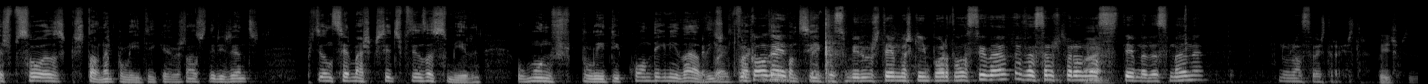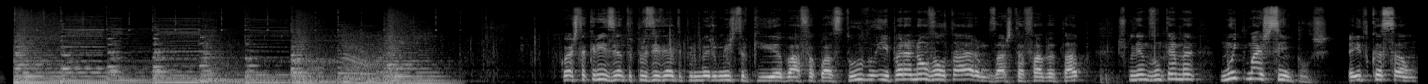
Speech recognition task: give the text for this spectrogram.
As pessoas que estão na política, os nossos dirigentes, precisam de ser mais crescidos, precisam de assumir o mundo político com dignidade. Isto, Bem, de porque facto, alguém tem que assumir os temas que importam à sociedade. Avançamos para o nosso tema da semana. no nosso Extra Extra. O país precisa. Com esta crise entre Presidente e Primeiro-Ministro que abafa quase tudo, e para não voltarmos à estafada TAP, escolhemos um tema muito mais simples: a educação,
